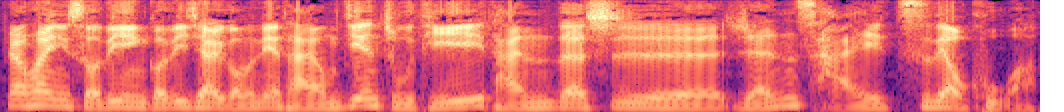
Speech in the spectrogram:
非常欢迎锁定国立教育广播电台。我们今天主题谈的是人才资料库啊。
